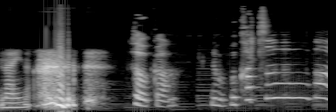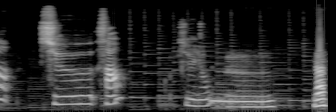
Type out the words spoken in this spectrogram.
うんないな。そうか。でも部活が週 3? 週 4? うん夏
